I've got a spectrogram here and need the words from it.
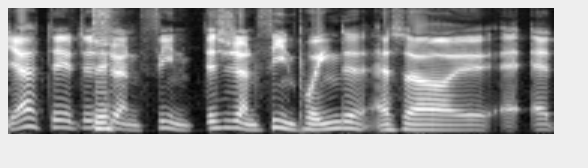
Ja, det, det, det? Synes jeg er en fin, det synes jeg er en fin pointe. Altså, øh, at...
